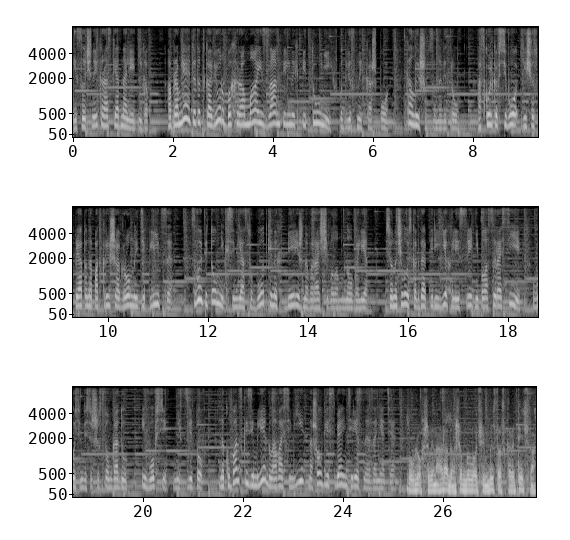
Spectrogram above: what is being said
и сочные краски однолетников. Обрамляет этот ковер бахрома из ампельных петуний в подвесных кашпо. Колышутся на ветру. А сколько всего еще спрятано под крышей огромной теплицы. Свой питомник семья Субботкиных бережно выращивала много лет. Все началось, когда переехали из средней полосы России в 86 году. И вовсе не с цветов. На кубанской земле глава семьи нашел для себя интересное занятие. Увлекся виноградом, все было очень быстро, скоротечно.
